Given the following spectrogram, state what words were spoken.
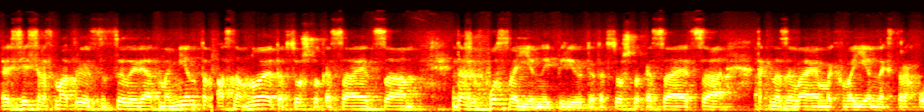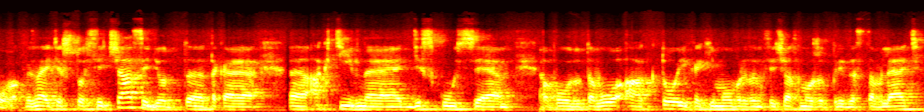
э, здесь рассматривается целый ряд моментов. Основное это все, что касается, даже в поствоенный период, это все, что касается так называемых военных страховок. Вы знаете, что сейчас идет э, такая э, активная дискуссия по поводу того, а кто и каким образом сейчас может предоставлять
